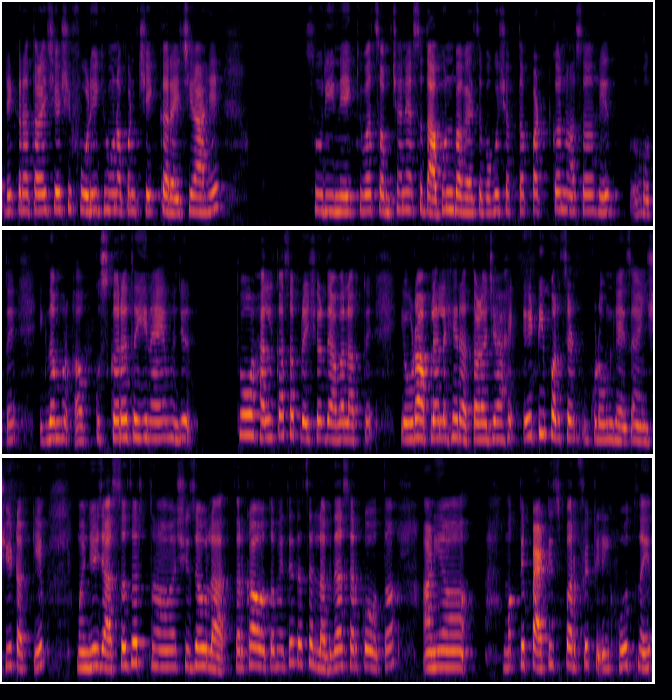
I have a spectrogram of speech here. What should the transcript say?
तर एक रताळीची अशी फोडी घेऊन आपण चेक करायची आहे. सुरीने किंवा चमच्याने असं दाबून बघायचं. बघू शकता पटकन असं हे होतं एकदम कुस्करतही नाही म्हणजे तो हलकासा प्रेशर द्यावा लागतो एवढं आपल्याला हे रताळं जे आहे एटी पर्सेंट उकडवून घ्यायचं ऐंशी टक्के. म्हणजे जास्त जर शिजवलात शिजवला तर काय होतं माहिती आहे त्याचं लगदासारखं होतं आणि मग ते पॅटीज परफेक्ट होत नाहीत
